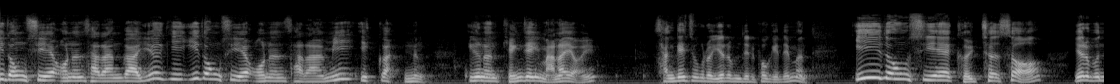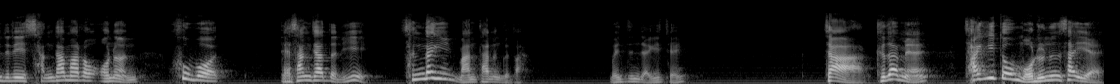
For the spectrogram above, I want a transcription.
이동수에 오는 사람과 여기 이동수에 오는 사람이 있고 있는 이거는 굉장히 많아요. 상대적으로 여러분들이 보게 되면 이동수에 걸쳐서 여러분들이 상담하러 오는 후보 대상자들이 상당히 많다는 거다. 뭔지 알겠죠? 자, 그 다음에 자기도 모르는 사이에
